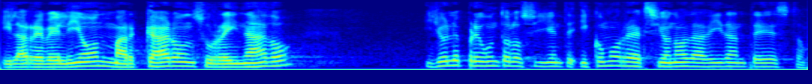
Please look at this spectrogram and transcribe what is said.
y la rebelión marcaron su reinado. Y yo le pregunto lo siguiente, ¿y cómo reaccionó David ante esto?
